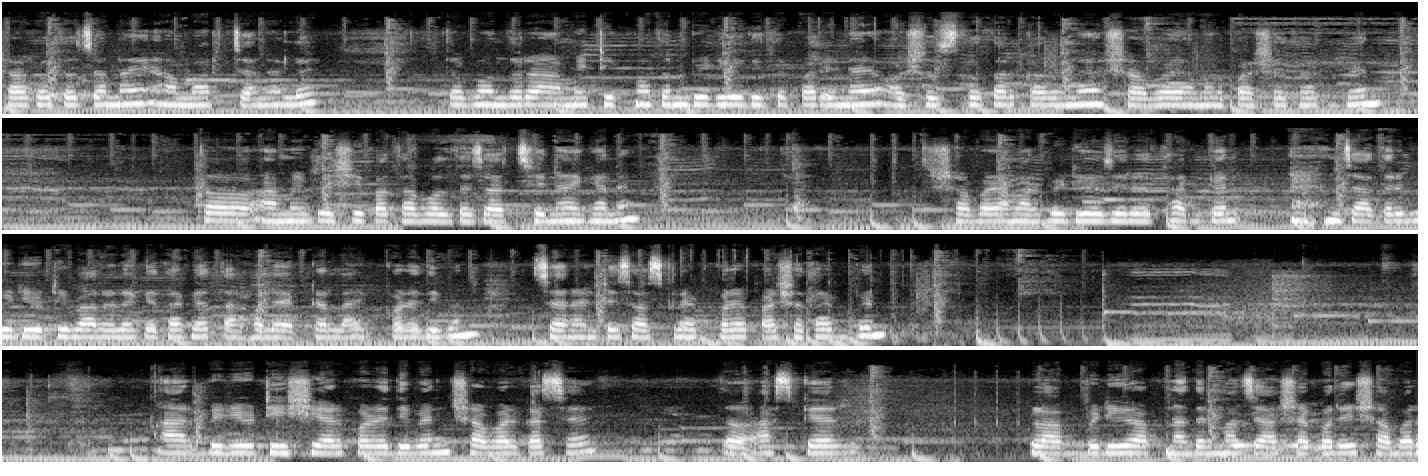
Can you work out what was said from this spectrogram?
স্বাগত জানাই আমার চ্যানেলে তো বন্ধুরা, আমি ঠিক মতন ভিডিও দিতে পারি না অসুস্থতার কারণে সবাই আমার পাশে থাকবেন। তো আমি বেশি কথা বলতে চাচ্ছি না এখানে। সবাই আমার ভিডিও জুড়ে থাকবেন। যাদের ভিডিওটি ভালো লেগে থাকে, তাহলে একটা লাইক করে দিবেন। চ্যানেলটি সাবস্ক্রাইব করে পাশে থাকবেন। আর ভিডিওটি শেয়ার করে দিবেন সবার কাছে। তো আজকের ব্লগ ভিডিও আপনাদের মাঝে আশা করি সবার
